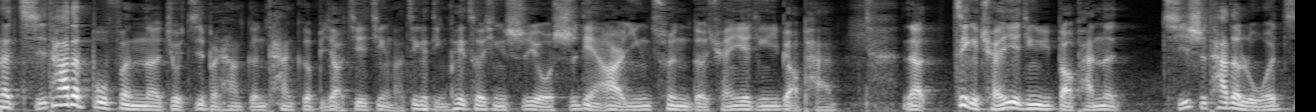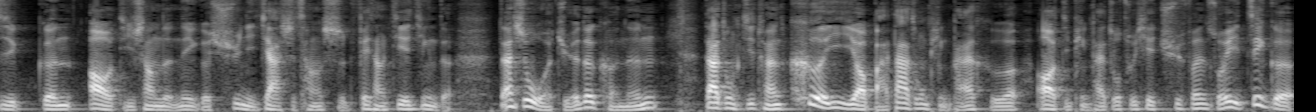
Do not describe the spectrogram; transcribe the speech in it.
那其他的部分呢，就基本上跟探戈比较接近了。这个顶配车型是有十点二英寸的全液晶仪表盘，那这个全液晶仪表盘呢，其实它的逻辑跟奥迪上的那个虚拟驾驶舱是非常接近的。但是我觉得可能大众集团刻意要把大众品牌和奥迪品牌做出一些区分，所以这个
